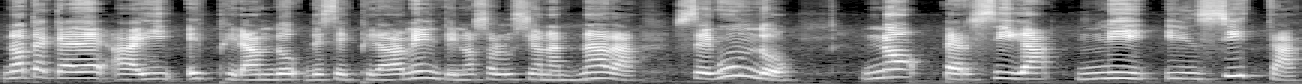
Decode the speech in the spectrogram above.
no te quedes ahí esperando desesperadamente, no solucionas nada. Segundo, no persiga ni insista.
